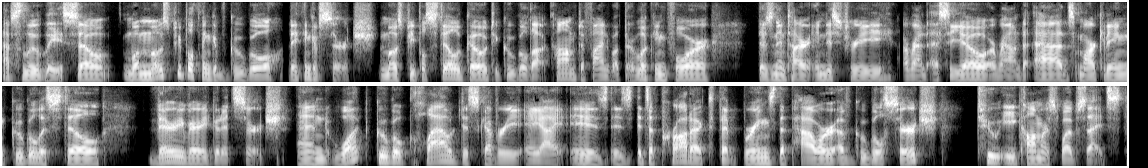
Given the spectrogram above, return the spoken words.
Absolutely. So when most people think of Google, they think of search. Most people still go to google.com to find what they're looking for. There's an entire industry around SEO, around ads, marketing. Google is still very, very good at search. And what Google Cloud Discovery AI is, is it's a product that brings the power of Google search to e commerce websites.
